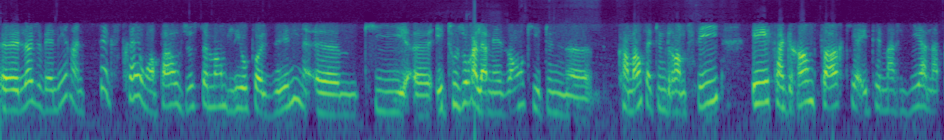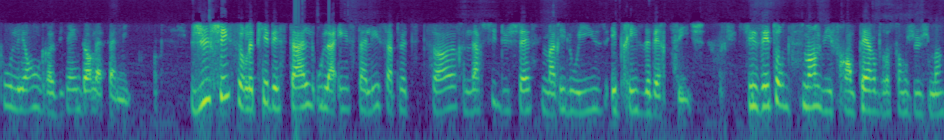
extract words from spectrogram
Euh, là, je vais lire un petit extrait où on parle justement de Léopoldine, euh, qui euh, est toujours à la maison, qui est une commence à être une grande fille, et sa grande sœur qui a été mariée à Napoléon revient dans la famille. Juchée sur le piédestal où l'a installée sa petite sœur, l'archiduchesse Marie-Louise est prise de vertige. Ces étourdissements lui feront perdre son jugement.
